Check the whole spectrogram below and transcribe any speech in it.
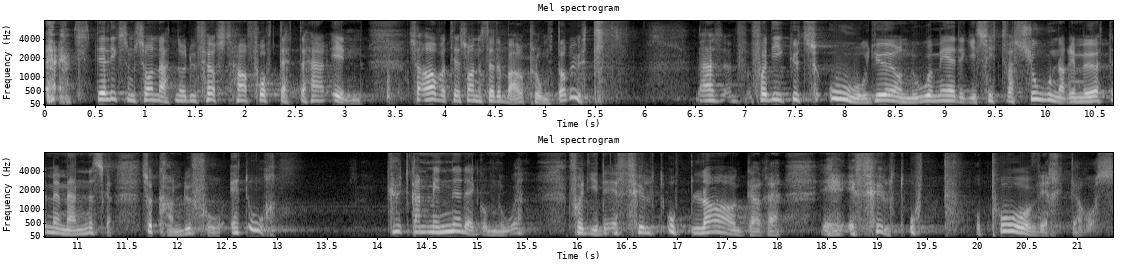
Det er liksom sånn at Når du først har fått dette her inn, så av og til sånn at det bare plumper ut. Fordi Guds ord gjør noe med deg i situasjoner, i møte med mennesker, så kan du få et ord. Gud kan minne deg om noe fordi det er fylt opp. Lageret er fylt opp og påvirker oss.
